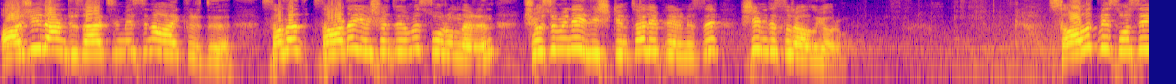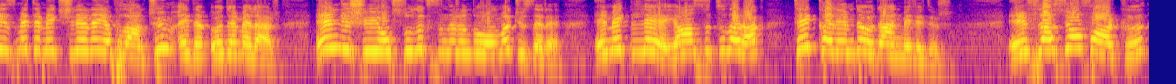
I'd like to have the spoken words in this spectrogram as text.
acilen düzeltilmesine haykırdığı sala- sahada yaşadığımız sorunların çözümüne ilişkin taleplerimizi şimdi sıralıyorum. Sağlık ve sosyal hizmet emekçilerine yapılan tüm ödemeler en düşüğü yoksulluk sınırında olmak üzere emekliliğe yansıtılarak tek kalemde ödenmelidir. Enflasyon farkı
